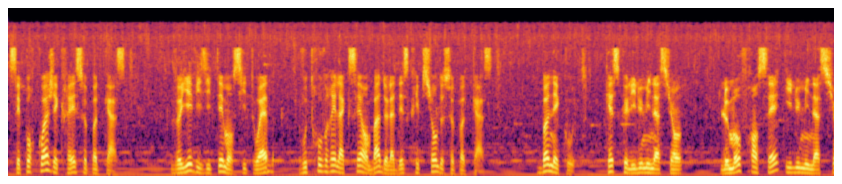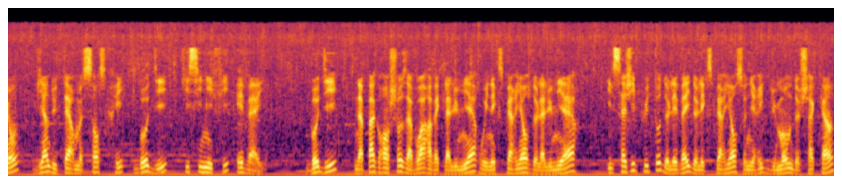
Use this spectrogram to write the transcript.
C'est pourquoi j'ai créé ce podcast. Veuillez visiter mon site web, vous trouverez l'accès en bas de la description de ce podcast. Bonne écoute. Qu'est-ce que l'illumination? Le mot français illumination vient du terme sanskrit bodhi qui signifie éveil. Bodhi n'a pas grand-chose à voir avec la lumière ou une expérience de la lumière, il s'agit plutôt de l'éveil de l'expérience onirique du monde de chacun,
